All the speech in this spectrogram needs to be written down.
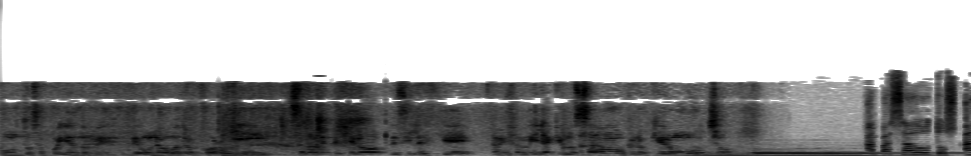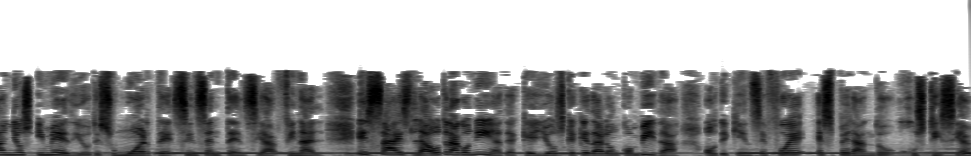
juntos apoyándome de una u otra forma. Y solamente quiero decirles que a mi familia que los amo, que los quiero mucho. Han pasado dos años y medio de su muerte sin sentencia final. Esa es la otra agonía de aquellos que quedaron con vida o de quien se fue esperando justicia.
